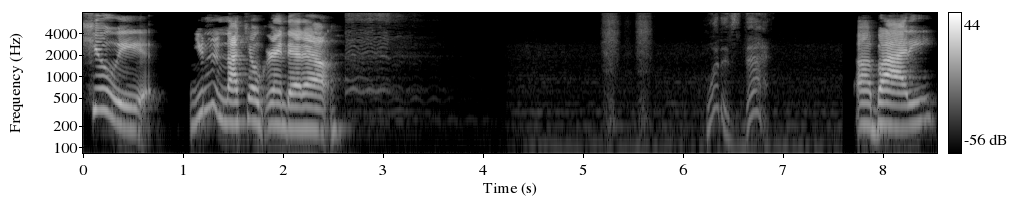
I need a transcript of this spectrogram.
Huey, you need to knock your granddad out. What is that? A body.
